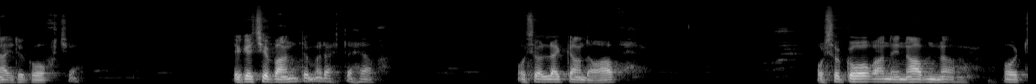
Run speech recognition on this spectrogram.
Nei, det går ikke. Jeg er ikke vant med dette her. Og så legger han det av. Og så går han i navnet åt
